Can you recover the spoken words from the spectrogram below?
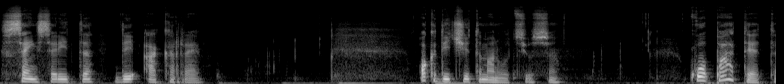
senserit de ac re. Hoc dicit Manutius, Quo patet,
